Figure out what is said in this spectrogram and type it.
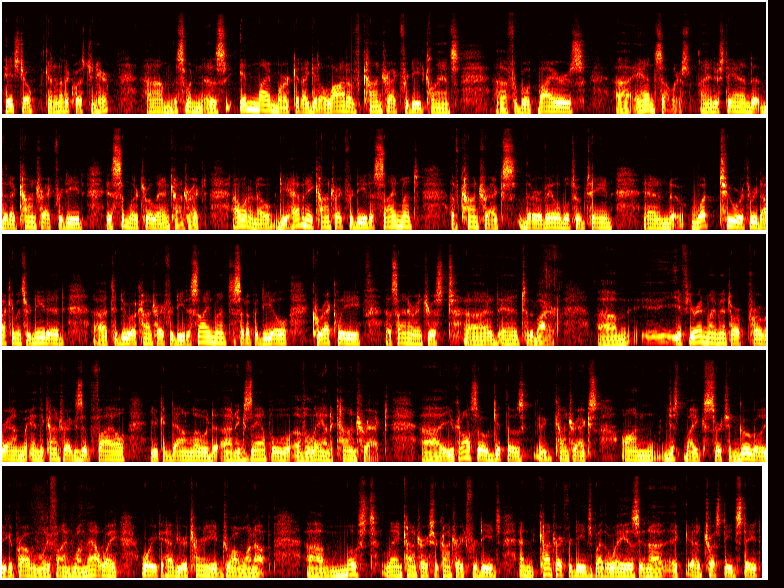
Hey, it's Joe. Got another question here. Um, this one is in my market. I get a lot of contract for deed clients uh, for both buyers uh, and sellers. I understand that a contract for deed is similar to a land contract. I want to know do you have any contract for deed assignment of contracts that are available to obtain, and what two or three documents are needed uh, to do a contract for deed assignment, to set up a deal correctly, assign our interest uh, to the buyer? Um, if you're in my mentor program, in the contract zip file, you can download an example of a land contract. Uh, you can also get those contracts on just by searching Google. You could probably find one that way, or you could have your attorney draw one up. Uh, most land contracts are contract for deeds. And contract for deeds, by the way, is in a, a, a trust deed state.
